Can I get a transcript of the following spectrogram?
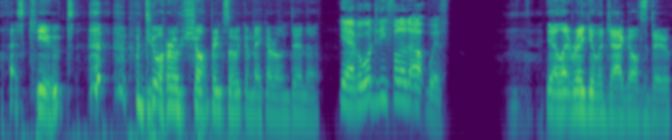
That's cute. Do our own shopping so we can make our own dinner. Yeah, but what did he follow that up with? Yeah, like regular Jagoffs do.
